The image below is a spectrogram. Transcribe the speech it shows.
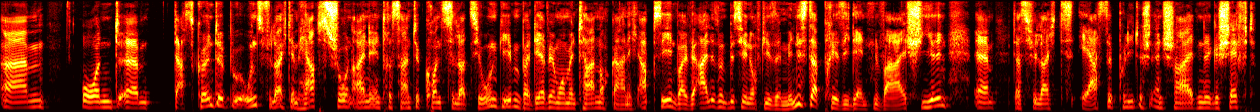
Ähm, und ähm, das könnte bei uns vielleicht im Herbst schon eine interessante Konstellation geben, bei der wir momentan noch gar nicht absehen, weil wir alle so ein bisschen auf diese Ministerpräsidentenwahl schielen, ähm, dass vielleicht das erste politisch entscheidende Geschäft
